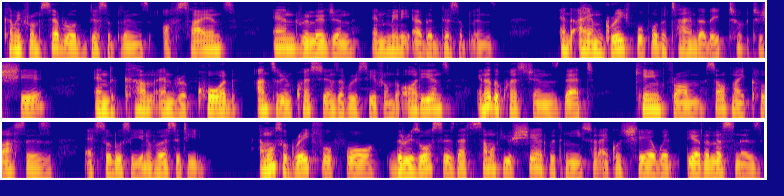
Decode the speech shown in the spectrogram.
coming from several disciplines of science and religion and many other disciplines. And I am grateful for the time that they took to share and come and record answering questions that we received from the audience and other questions that came from some of my classes at Solusi University. I'm also grateful for the resources that some of you shared with me so that I could share with the other listeners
